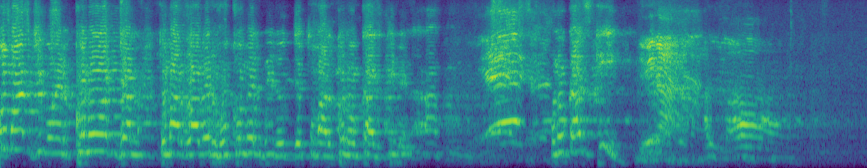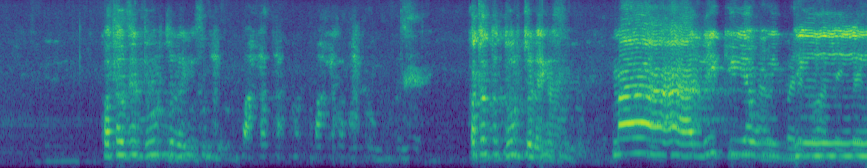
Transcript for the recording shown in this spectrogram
তোমার জীবনের কোন অর্জন, তোমার রবের হুকুমের বিরুদ্ধে তোমার কোনো কাজ দিবে না। কোনো কাজ কি? কত যে দূর চলে গেছে। কত তো দূর চলে গেছে। মালিক ইয়াউমিদ্দিন।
